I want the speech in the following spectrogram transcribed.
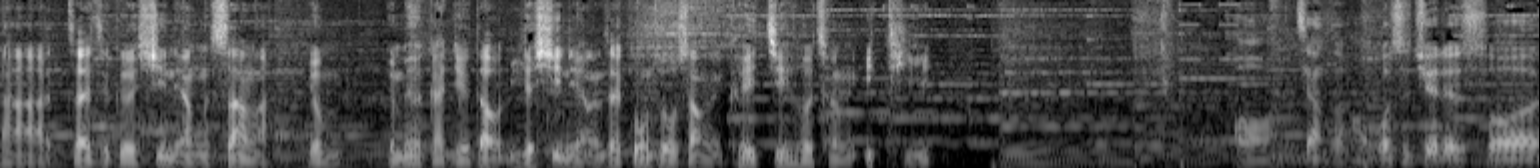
啊、呃，在这个信仰上啊有。有没有感觉到你的信仰在工作上也可以结合成一体？哦，这样子哈，我是觉得说，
